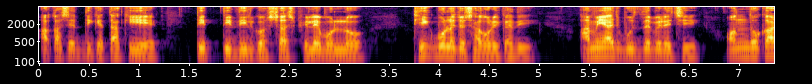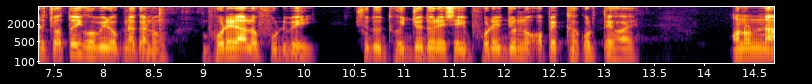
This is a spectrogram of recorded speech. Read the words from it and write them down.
আকাশের দিকে তাকিয়ে তৃপ্তি দীর্ঘশ্বাস ফেলে বলল, ঠিক বলেছ সাগরিকাদি, আমি আজ বুঝতে পেরেছি, অন্ধকার যতই গভীর হোক না কেন, ভোরের আলো ফুটবেই। শুধু ধৈর্য ধরে সেই ভোরের জন্য অপেক্ষা করতে হয়। অনন্যা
